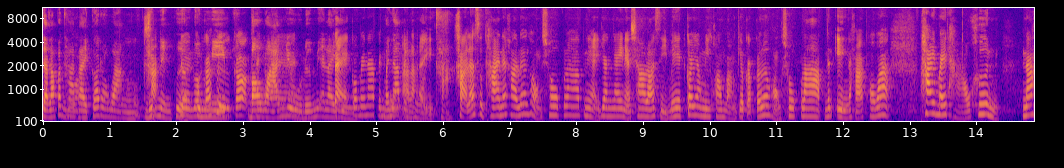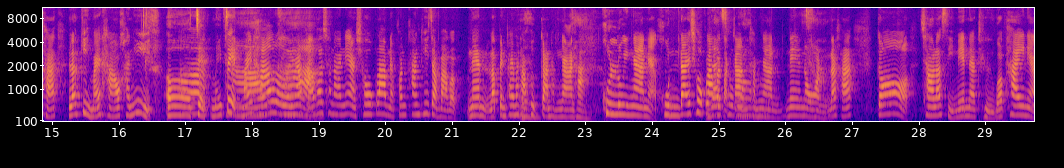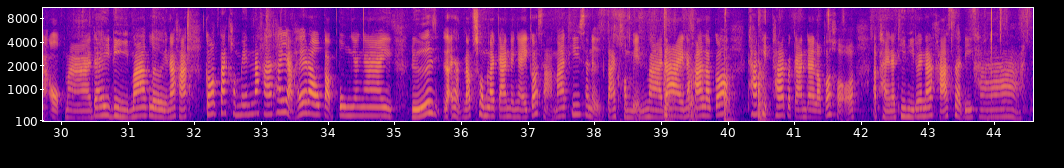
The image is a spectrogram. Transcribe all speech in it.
จะรับประทานอะไรก็ระวังนิดค่ะหนึ่งเผื่อโดยรวมคุณก็มีคือก็เบาหวานแข็งแรงอยู่หรือมีอะไรแต่อยู่ก็ไม่น่าเป็นไม่น่าห่เป็วนงห่อะไรวงค่ะค่ะ และสุดท้ายนะคะ เรื่องของโชคลาภเนี่ยยังไงเนี่ยชาวราศีเมษก็ยังมีความหวังเกี่ยวกับเรื่องของโชคลาภนั่นเองนะคะ เพราะว่าไพ่ไม้เท้าขึ้น นะคะ แล้วกี่ไม้เท้าคะนี่เออเจ็ดไม้เท้าเจ็ดไม้เท้าเลยนะคะค่ะเพราะฉะนั้นเนี่ยโชคลาภเนี่ยค่อนข้างที่จะมาแบบแน่น แล้วเป็นไพ่ไม้เท้าคือการทำงานค่ะคุณลุยงานเนี่ยคุณได้โชคลาภได้มาจากการโชคลาภทำงานแน่นอนค่ะนะคะ ก็ชาวราศีเมษเนี่ยถือว่าไพ่เนี่ยออกมาได้ดีมากเลยนะคะ ก็ใต้คอมเมนต์นะคะ ถ้าอยากให้เราปรับปรุงยังไง หรืออยากรับชมรายการยังไง ก็สามารถที่เสนอใต้คอมเมนต์มาได้นะคะ แล้วก็ถ้าผิดพลาดประการใดเราก็ขออภัยณที่นี้ด้วยนะคะ สวัสดีค่ะ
